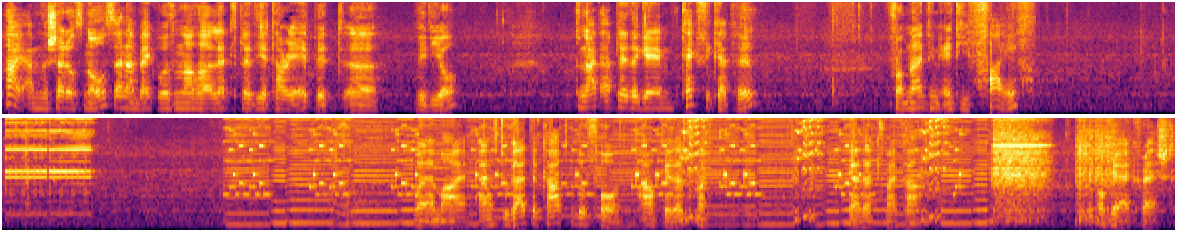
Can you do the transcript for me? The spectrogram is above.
Hi, I'm the Shadows Nose and I'm back with another Let's Play the Atari 8-bit uh, video. Tonight I play the game Taxicab Hill from 1985. Where am I? I have to guide the car to the phone. Ah, okay, that's my... Yeah, that's my car. Okay, I crashed.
